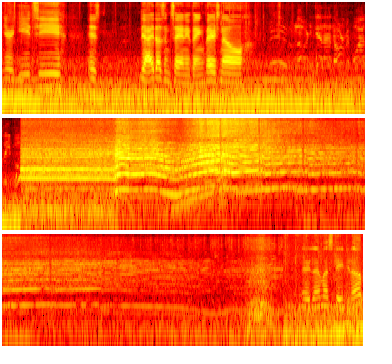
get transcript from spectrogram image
Your ET is, yeah, it doesn't say anything. There's no. Emma staging up.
